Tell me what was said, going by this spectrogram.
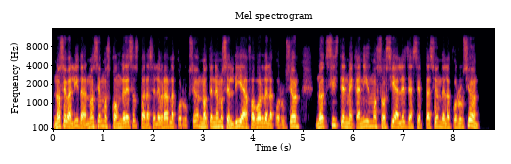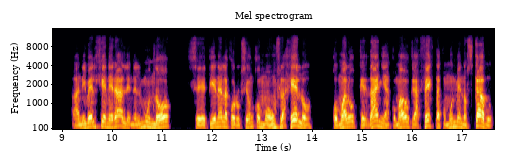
No se valida, no hacemos congresos para celebrar la corrupción, no tenemos el día a favor de la corrupción, no existen mecanismos sociales de aceptación de la corrupción. A nivel general en el mundo se tiene la corrupción como un flagelo, como algo que daña, como algo que afecta, como un menoscabo.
